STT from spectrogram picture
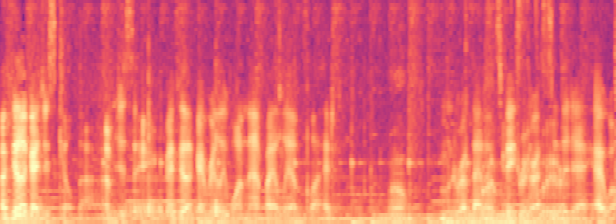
I feel like I just killed that. I'm just saying. I feel like I really won that by a landslide. Well, I'm gonna rub that in his face the rest of the day. I will.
